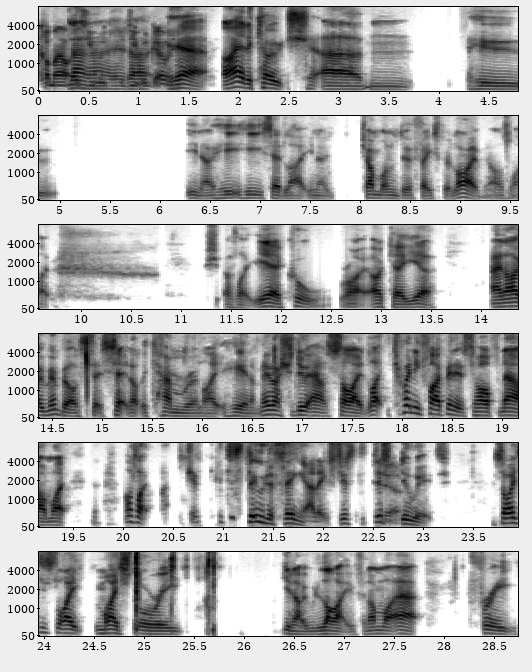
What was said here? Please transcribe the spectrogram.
come out no, as, you were, as you were going? Yeah, I had a coach um, who, you know, he he said like you know jump on and do a Facebook live, and I was like, I was like, yeah, cool, right, okay, yeah. And I remember I was setting up the camera like here, and maybe I should do it outside. Like 25 minutes to half an hour. I'm like, I was like, just, just do the thing, Alex. Just just yeah. do it. So I just like my story, you know, live, and I'm like at three,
